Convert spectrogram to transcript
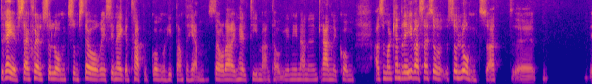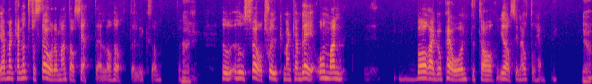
drev sig själv så långt som står i sin egen trappuppgång och hittar inte hem. Står där en hel timme antagligen innan en granne kom. Alltså man kan driva sig så, så långt så att eh, ja, man kan inte förstå det om man inte har sett det eller hört det. Liksom. Hur, hur svårt sjuk man kan bli om man bara går på och inte tar, gör sin återhämtning. Ja.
